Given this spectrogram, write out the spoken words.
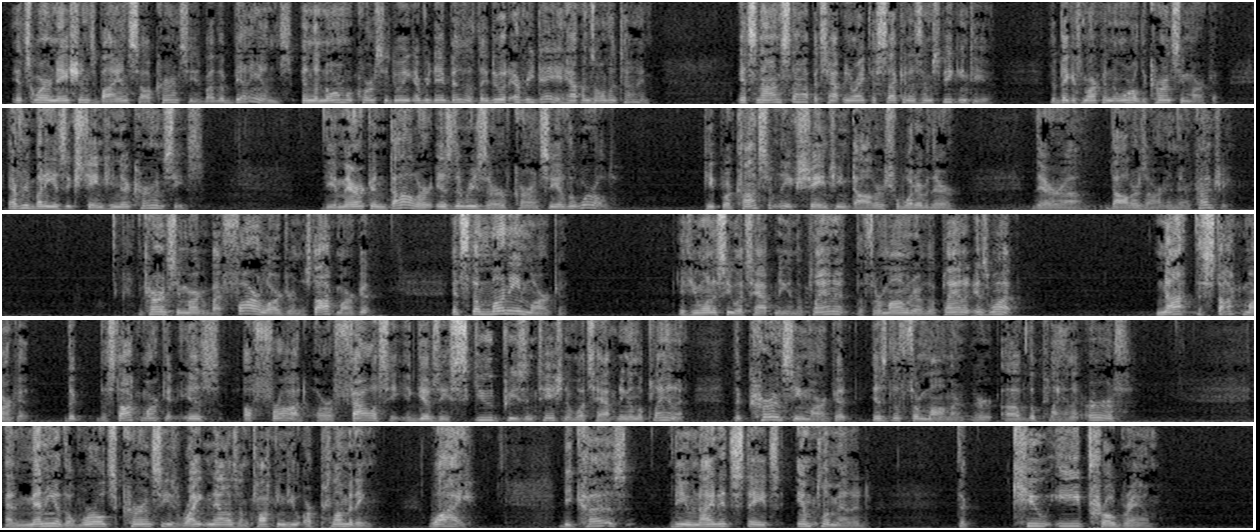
It's where nations buy and sell currencies by the billions in the normal course of doing everyday business. They do it every day, it happens all the time. It's nonstop. It's happening right this second as I'm speaking to you. The biggest market in the world, the currency market. Everybody is exchanging their currencies. The American dollar is the reserve currency of the world. People are constantly exchanging dollars for whatever their their uh, dollars are in their country. the currency market by far larger than the stock market. It's the money market. If you want to see what's happening in the planet, the thermometer of the planet is what? Not the stock market. The, the stock market is a fraud or a fallacy. It gives a skewed presentation of what's happening on the planet. The currency market is the thermometer of the planet Earth. And many of the world's currencies right now, as I'm talking to you, are plummeting. Why? Because the United States implemented the QE program.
